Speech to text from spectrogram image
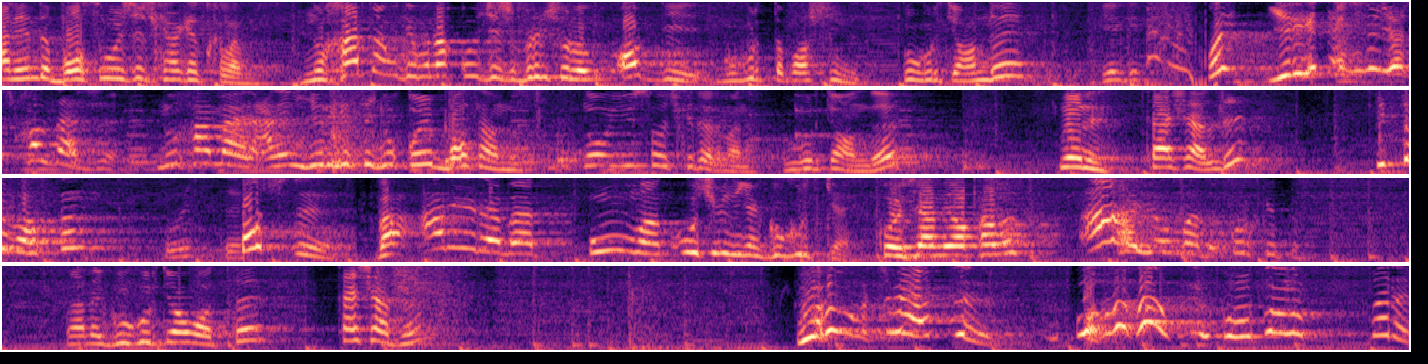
ana endi bosib o'chirishga harakat qilamiz. No har doimgidek bunaqa o'chirish birinchi bo'lib oddiy gugurtda boshlaymiz. Gugurt yondi yerga voy yerga tashlash yochib qoldi даже no hammayli ana yerga sekin qo'yib bosamiz. No yuz soch ketadi mana. Gugurt yondi. Mana. Tashlandi bitta bosdim. O'chdi. ochdi. Va ana rabat umuman o'chmaydigan gugurtga. Qo'shani yoqamiz ah yonmadi qo'rqib ketdim. Mana gugurt yonyapti tashladim o'chmayapti. O'rtoqlar mana.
